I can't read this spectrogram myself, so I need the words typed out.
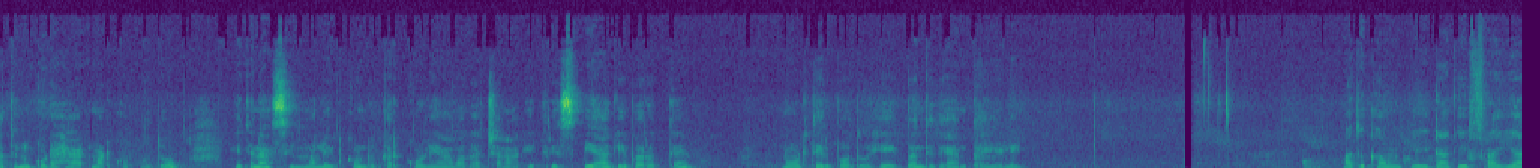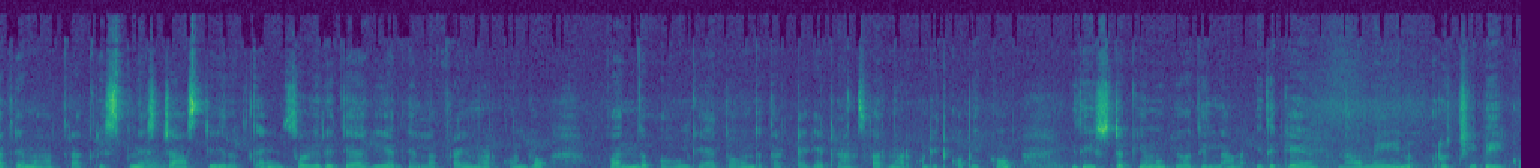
ಅದನ್ನು ಕೂಡ ಆ್ಯಡ್ ಮಾಡ್ಕೋಬೋದು. ಇದನ್ನು ಸಿಮ್ಮಲ್ಲಿ ಇಟ್ಕೊಂಡು ಕರ್ಕೊಳ್ಳಿ. ಆವಾಗ ಚೆನ್ನಾಗಿ ಕ್ರಿಸ್ಪಿಯಾಗಿ ಬರುತ್ತೆ. ನೋಡ್ತಿರ್ಬೋದು ಹೇಗೆ ಬಂದಿದೆ ಅಂತ ಹೇಳಿ. ಅದು ಕಂಪ್ಲೀಟಾಗಿ ಫ್ರೈ ಆದರೆ ಮಾತ್ರ ಕ್ರಿಸ್ಪ್ನೆಸ್ ಜಾಸ್ತಿ ಇರುತ್ತೆ. ಸೊ, ಈ ರೀತಿಯಾಗಿ ಅದನ್ನೆಲ್ಲ ಫ್ರೈ ಮಾಡಿಕೊಂಡು ಒಂದು ಬೌಲ್ಗೆ ಅಥವಾ ಒಂದು ತಟ್ಟೆಗೆ ಟ್ರಾನ್ಸ್ಫರ್ ಮಾಡ್ಕೊಂಡು ಇಟ್ಕೋಬೇಕು. ಇದು ಇಷ್ಟಕ್ಕೆ ಮುಗಿಯೋದಿಲ್ಲ. ಇದಕ್ಕೆ ನಾವು ಮೇನ್ ರುಚಿ ಬೇಕು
